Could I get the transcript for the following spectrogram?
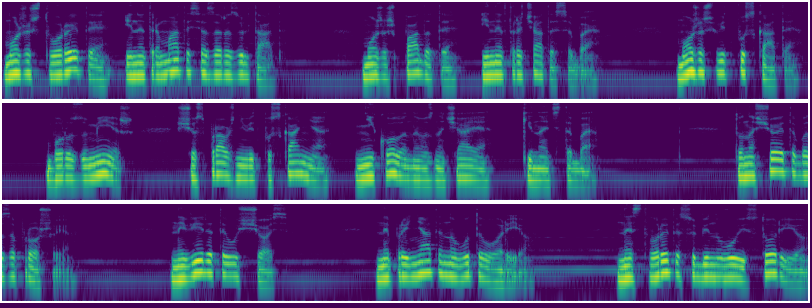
Можеш творити і не триматися за результат, можеш падати і не втрачати себе, можеш відпускати, бо розумієш, що справжнє відпускання ніколи не означає кінець тебе. То на що я тебе запрошую? Не вірити у щось, не прийняти нову теорію, не створити собі нову історію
